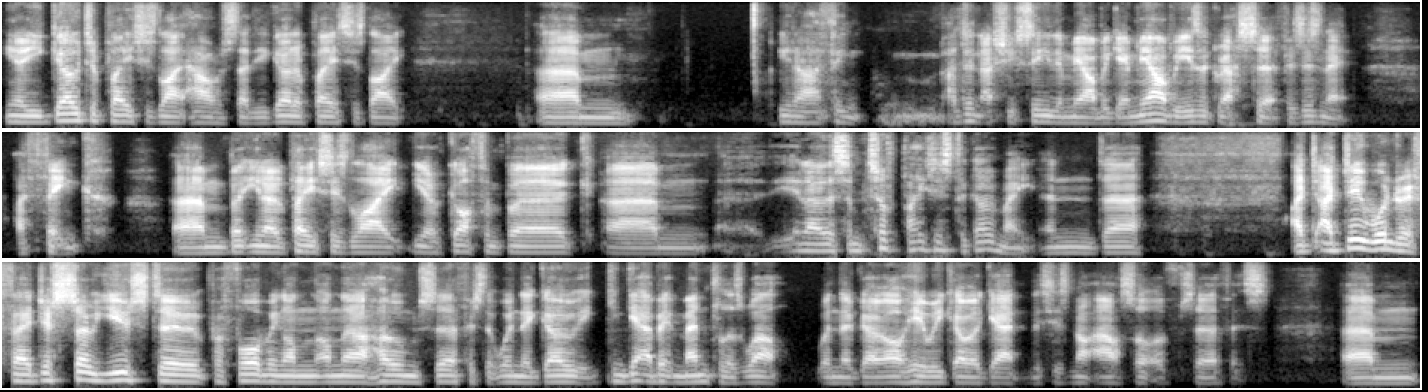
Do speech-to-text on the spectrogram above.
You know, you go to places like Halmstad, you go to places like, um, you know, I think I didn't actually see the Mjällby game. Mjällby is a grass surface, isn't it? I think. Um, but you know, places like you know Gothenburg, um, you know, there's some tough places to go, mate. And uh, I, I, do wonder if they're just so used to performing on on their home surface that when they go, it can get a bit mental as well. When they go, oh, here we go again. This is not our sort of surface. Um,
